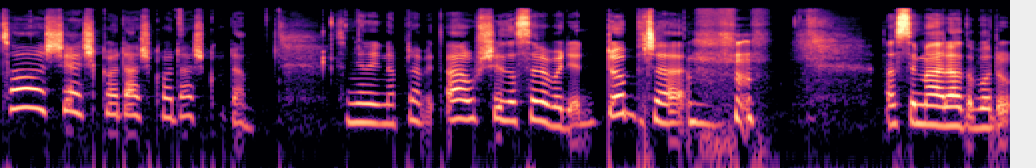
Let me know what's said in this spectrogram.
Což je škoda, škoda, škoda. Se měli napravit. A už je zase ve vodě. Dobře. Asi má rád vodu.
